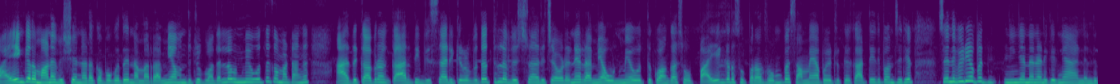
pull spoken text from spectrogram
பயங்கரமான விஷயம் நடக்க போகுது. நம்ம ரம்யா வந்துட்டு முதல்ல உண்மையை ஒத்துக்க மாட்டாங்க. அதுக்கப்புறம் கார்த்திக் விசாரிக்கிற விதத்தில் விசாரித்த உடனே ரம்யா உண்மையை ஒத்துக்குவாங்க. ஸோ பயங்கர சூப்பராக ரொம்ப செம்மையாக போயிட்டுருக்கு கார்த்திக் தீபம் சீரியல் ஸோ இந்த வீடியோ பற்றி நீங்கள் என்ன நினைக்கிறீங்க? அண்ட் இந்த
